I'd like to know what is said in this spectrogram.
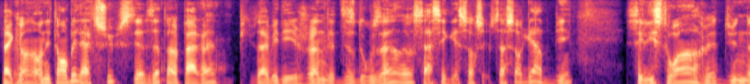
Fait qu'on on est tombé là-dessus. Si vous êtes un parent puis que vous avez des jeunes de 10-12 ans, là, ça, s'é- ça, ça se regarde bien. C'est l'histoire d'une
